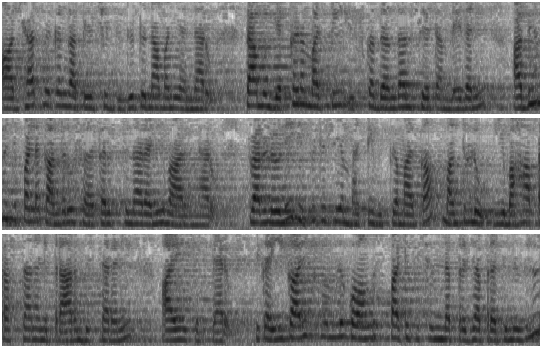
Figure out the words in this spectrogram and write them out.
ఆధ్యాత్మికంగా తీర్చిదిద్దుతున్నామని అన్నారు. తాము ఎక్కడ మట్టి ఇసుక దందాలు చేయటం లేదని అభివృద్ది పనులకు అందరూ సహకరిస్తున్నారని వారన్నారు. త్వరలోనే డిప్యూటీ సీఎం భట్టి విక్రమార్క మంత్రులు ఈ మహాప్రస్థానాన్ని ప్రారంభిస్తారని ఆయన తెలిపారు. ఇక ఈ కార్యక్రమంలో కాంగ్రెస్ పార్టీకి చెందిన ప్రజాప్రతినిధులు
